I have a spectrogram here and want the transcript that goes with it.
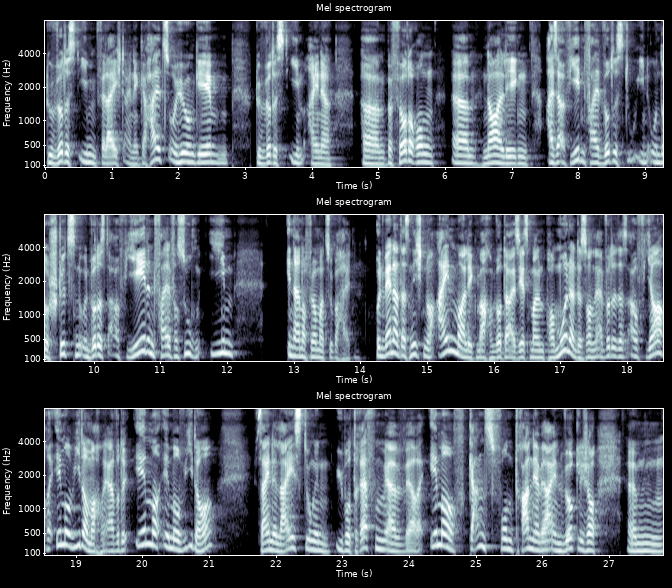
du würdest ihm vielleicht eine Gehaltserhöhung geben, du würdest ihm eine äh, Beförderung äh, nahelegen. Also auf jeden Fall würdest du ihn unterstützen und würdest auf jeden Fall versuchen, ihm in deiner Firma zu behalten. Und wenn er das nicht nur einmalig machen würde, also jetzt mal ein paar Monate, sondern er würde das auf Jahre immer wieder machen, er würde immer, immer wieder seine Leistungen übertreffen. Er wäre immer ganz vorn dran. Er wäre ein wirklicher ähm,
